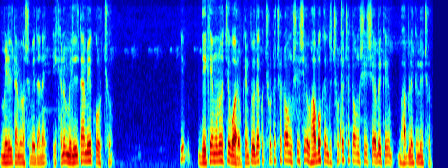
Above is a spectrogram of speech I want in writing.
মিডিল টার্মে অসুবিধা নেই। এখানেও মিডিল টার্মে করছ। দেখে মনে হচ্ছে বড়, কিন্তু দেখো ছোট ছোট অংশ হিসেবে ভাবো, কিন্তু ছোট ছোট অংশ হিসেবে ভাবলে কিন্তু ছোট।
